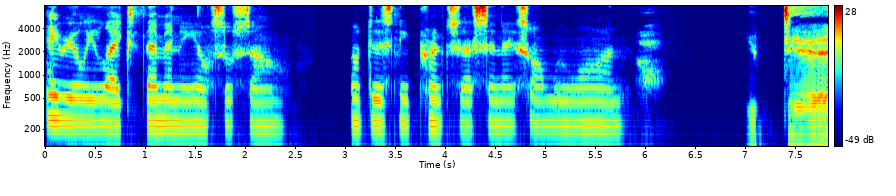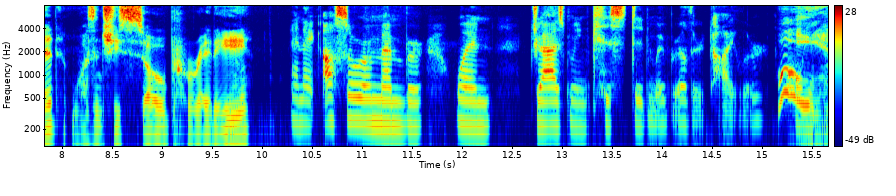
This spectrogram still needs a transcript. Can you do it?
I really liked them. And I also saw a Disney princess, and I saw Mulan. You did? Wasn't she so pretty? And I also remember when Jasmine kissed my brother Tyler. Oh, oh yeah,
